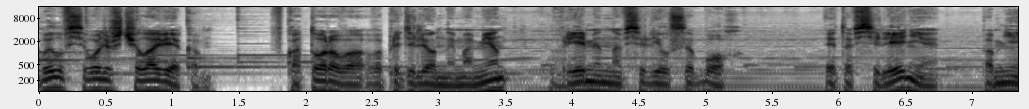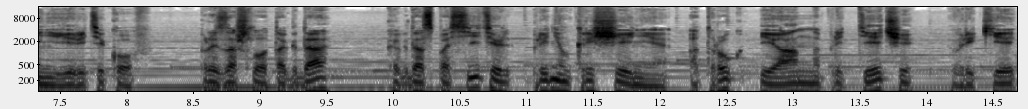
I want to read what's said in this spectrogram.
был всего лишь человеком, в которого в определенный момент временно вселился Бог. Это вселение, по мнению еретиков, произошло тогда, когда Спаситель принял крещение от рук Иоанна Предтечи в реке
